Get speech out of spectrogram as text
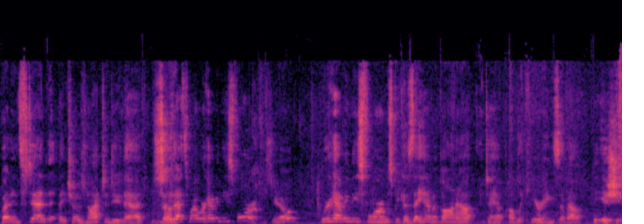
But instead, they chose not to do that. So that's why we're having these forums, you know? We're having these forums because they haven't gone out to have public hearings about the issue.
